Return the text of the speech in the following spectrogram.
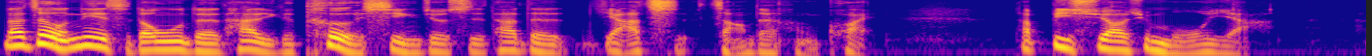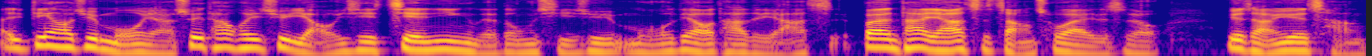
那这种啮齿动物的它有一个特性就是它的牙齿长得很快，它必须要去磨牙，它一定要去磨牙，所以它会去咬一些坚硬的东西去磨掉它的牙齿，不然它牙齿长出来的时候越长越长，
